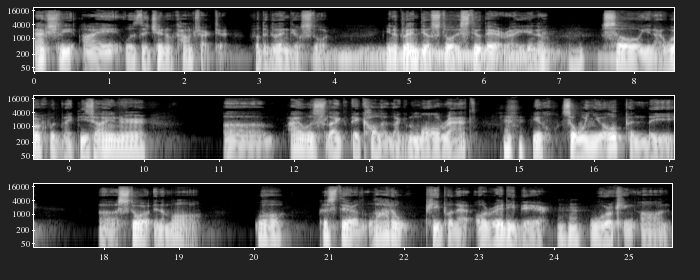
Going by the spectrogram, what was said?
actually, I was the general contractor for the Glendale store. You know, Glendale store is still there, right? You know, so you know, I worked with my designer. Um, I was like they call it like mall rat. you know, so when you open the uh, store in a mall, well, because there are a lot of people that are already there working on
